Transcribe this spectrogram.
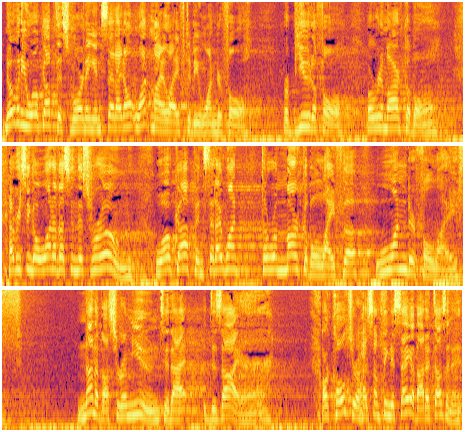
Nobody woke up this morning and said, I don't want my life to be wonderful or beautiful or remarkable. Every single one of us in this room woke up and said, I want the remarkable life, the wonderful life. None of us are immune to that desire. Our culture has something to say about it, doesn't it?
